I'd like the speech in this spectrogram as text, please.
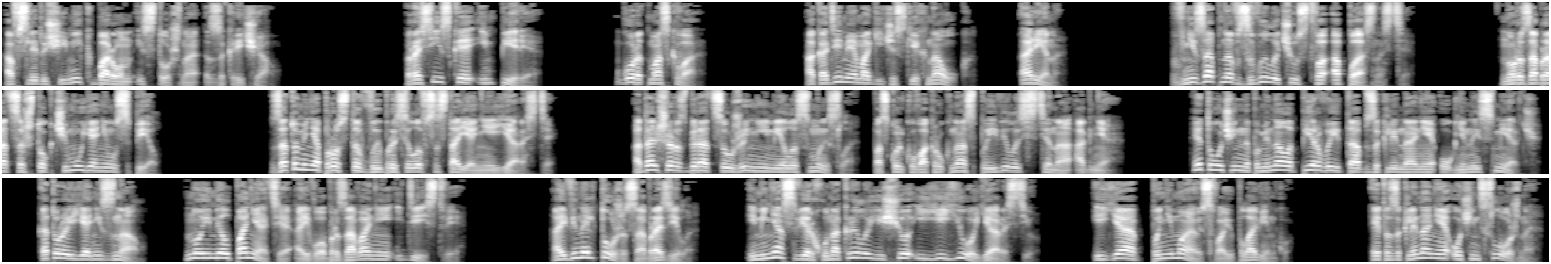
А в следующий миг барон истошно закричал. Российская империя. Город Москва. Академия магических наук. Арена внезапно взвыло чувство опасности. Но разобраться, что к чему, я не успел. Зато меня просто выбросило в состояние ярости. А дальше разбираться уже не имело смысла, поскольку вокруг нас появилась стена огня. Это очень напоминало первый этап заклинания «Огненный смерч», который я не знал, но имел понятие о его образовании и действии. Айвинель тоже сообразила, и меня сверху накрыло еще и ее яростью, и я понимаю свою половинку. Это заклинание очень сложное.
